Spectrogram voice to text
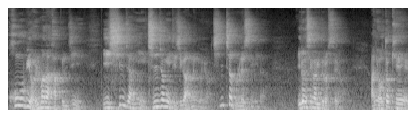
호흡이 얼마나 가쁜지 이 심장이 진정이 되지가 않는 거예요. 진짜 놀랐습니다. 이런 생각이 들었어요. 아니 어떻게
